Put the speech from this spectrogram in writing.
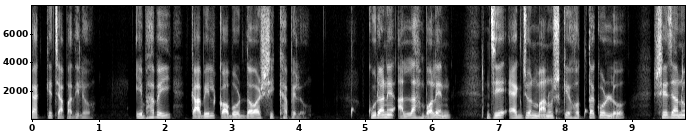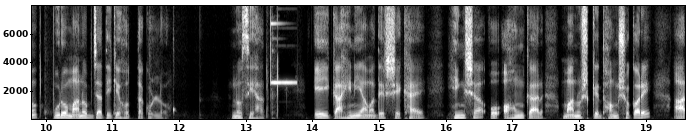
কাককে চাপা দিল। এভাবেই কাবিল কবর দেওয়ার শিক্ষা পেল। কুরআনে আল্লাহ বলেন, যে একজন মানুষকে হত্যা করল, সে যেন পুরো মানবজাতিকে হত্যা করল। নসিহাত, এই কাহিনী আমাদের শেখায় হিংসা ও অহংকার মানুষকে ধ্বংস করে আর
